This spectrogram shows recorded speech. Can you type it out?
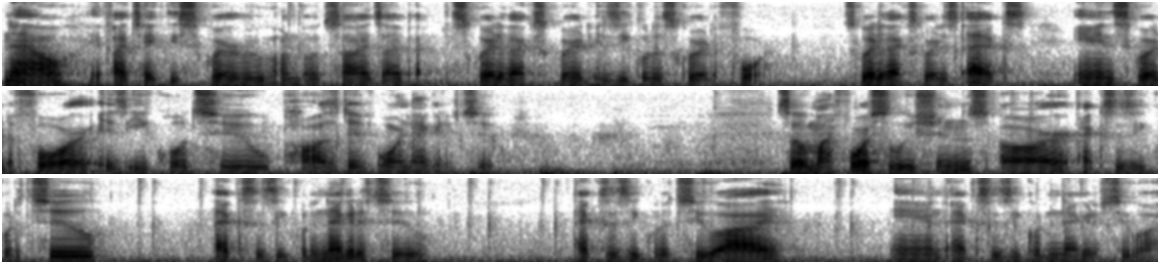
Now, if I take the square root on both sides, I have the square root of x squared is equal to the square root of 4. The square root of x squared is x, and the square root of 4 is equal to positive or negative 2. So my four solutions are x is equal to 2, x is equal to negative 2, x is equal to 2i, and x is equal to negative 2i.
